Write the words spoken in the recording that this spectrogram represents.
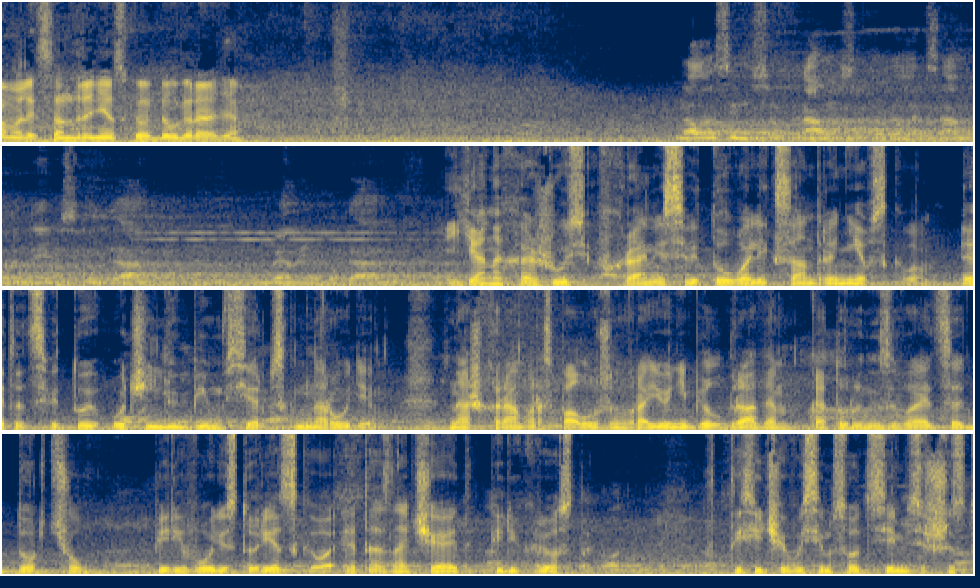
Храм Александра Невского в Белграде. Я нахожусь в храме святого Александра Невского. Этот святой очень любим в сербском народе. Наш храм расположен в районе Белграда, который называется Дорчул. В переводе с турецкого это означает «перекресток». В 1876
